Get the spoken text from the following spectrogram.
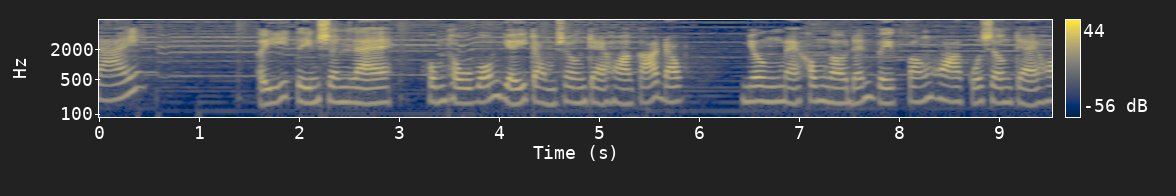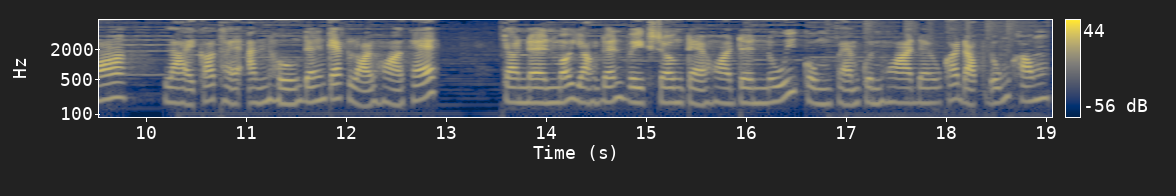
cái. Ý tiên sinh là hung thủ vốn dĩ trồng sơn trà hoa có độc, nhưng mà không ngờ đến việc phấn hoa của sơn trà hoa lại có thể ảnh hưởng đến các loại hoa khác. Cho nên mới dẫn đến việc sơn trà hoa trên núi cùng Phạm Quỳnh Hoa đều có độc đúng không?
